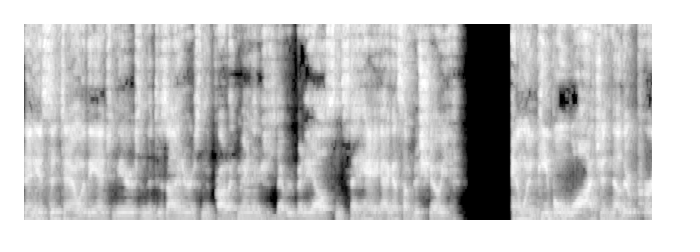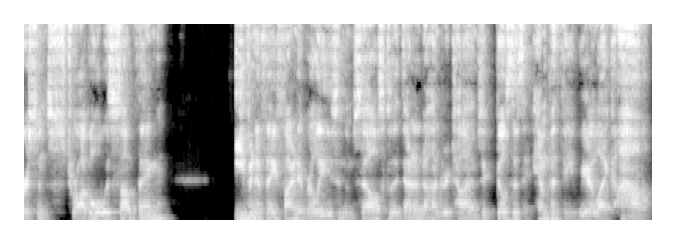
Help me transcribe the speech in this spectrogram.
Then you sit down with the engineers and the designers and the product managers and everybody else and say, Hey, I got something to show you. And when people watch another person struggle with something, even if they find it really easy themselves because they've done it a hundred times, it builds this empathy where you're like, oh,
